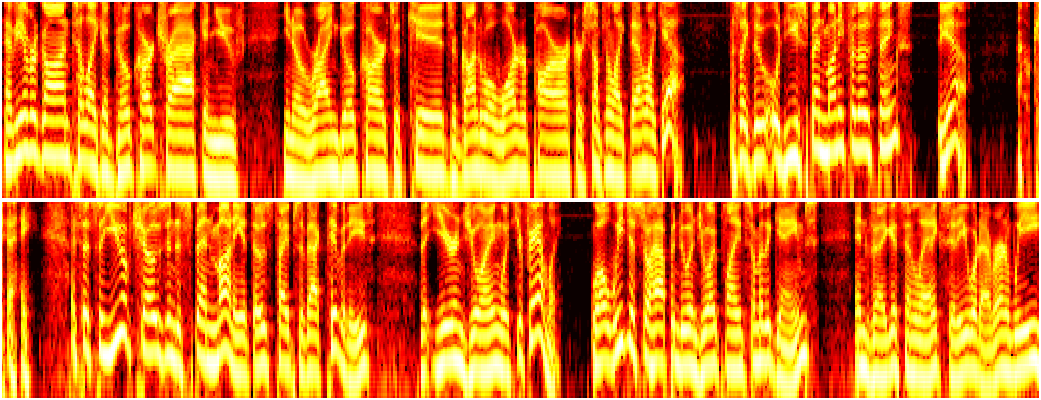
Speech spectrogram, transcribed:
Have you ever gone to like a go kart track and you've, you know, riding go karts with kids or gone to a water park or something like that? I'm like, yeah. It's like, do you spend money for those things? Yeah. Okay. I said, so you have chosen to spend money at those types of activities that you're enjoying with your family. Well, we just so happen to enjoy playing some of the games in Vegas and Atlantic City, whatever, and we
